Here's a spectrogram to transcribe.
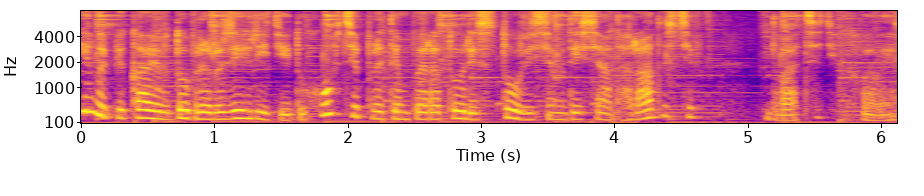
І випікаю в добре розігрітій духовці при температурі 180 градусів 20 хвилин.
